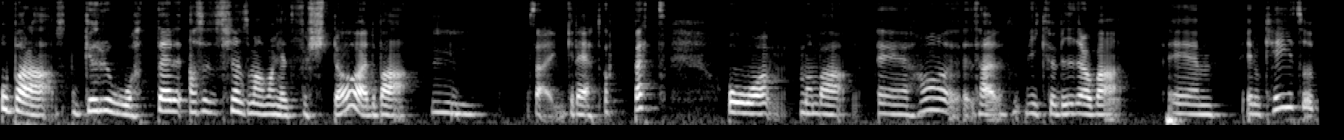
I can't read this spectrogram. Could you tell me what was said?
och bara gråter. Alltså det känns som att han var helt förstörd. Bara så här, grät öppet. Och man bara, eh, ha, så här, gick förbi där och bara, eh, är det okej typ?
